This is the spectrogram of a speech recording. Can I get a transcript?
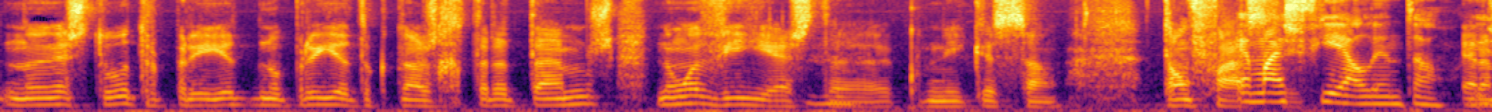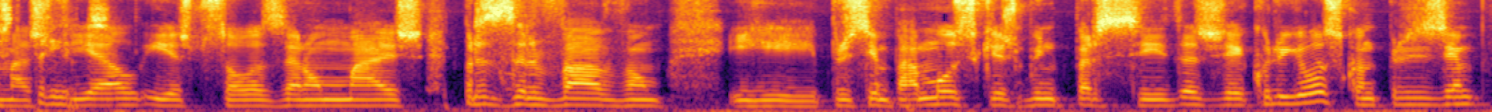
neste outro período, no período que nós retratamos, não havia esta comunicação tão fácil. É mais fiel então. Era mais período. fiel e as pessoas eram mais. preservavam. E, por exemplo, há músicas muito parecidas. É curioso quando, por exemplo,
